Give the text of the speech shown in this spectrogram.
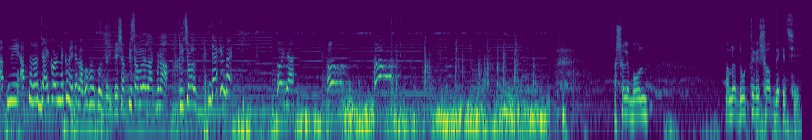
আপনি আপনারা যাই করেন না কেন এটা ব্যবহার করবেন। এসব কিছু আমাদের লাগবে না। তুই চল। দেখেন ভাই। আসলে বোন আমরা দূর থেকে সব দেখেছি।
